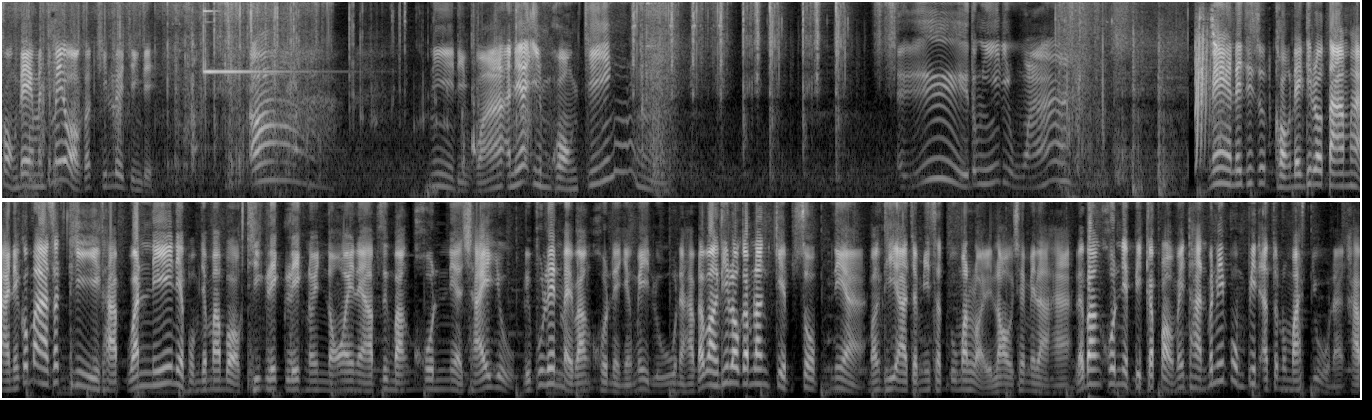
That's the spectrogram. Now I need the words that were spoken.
ของแดงมันจะไม่ออกสักชิ้นเลยจริงดิอ้านี่ดิวะ อันเนี้ยอิ่มของจริง เออตรงนี้ดิวะ แม่ในที่สุดของแดงที่เราตามหาเนี่ยก็มาสักทีครับวันนี้เนี่ยผมจะมาบอกทิกเล็ก ๆ น้อยๆนะครับซึ่งบางคนเนี่ยใช้อยู่หรือผู้เล่นใหม่บางคนเนี่ยยังไม่รู้นะครับระหว่างที่เรากำลังเก็บศพเนี่ยบางทีอาจจะมีศัตรูมาหลอยเราใช่ไหมล่ะฮะและบางคนเนี่ยปิดกระเป๋าไม่ทันมันมีปุ่มปิดอัตโนมัติอยู่นะครับ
